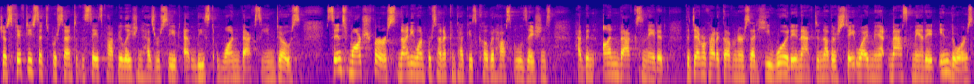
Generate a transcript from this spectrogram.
Just 56% of the state's population has received at least one vaccine dose. Since March 1st, 91% of Kentucky's COVID hospitalizations have been unvaccinated. The Democratic governor said he would enact another statewide ma- mask mandate indoors,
